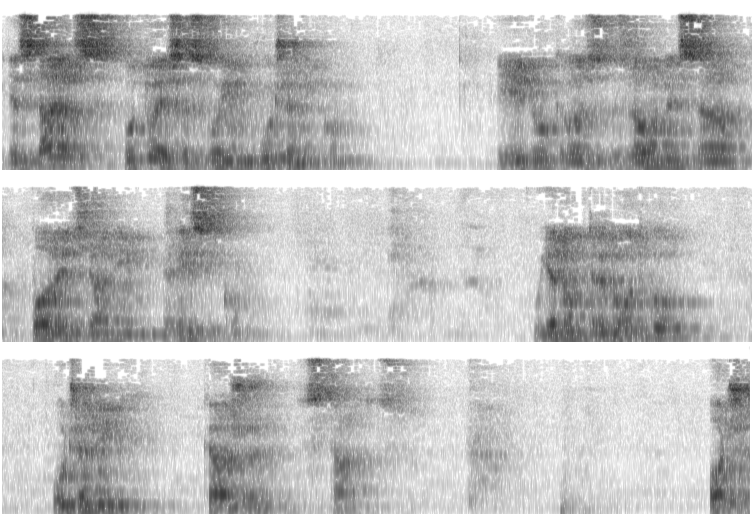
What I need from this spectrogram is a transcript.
gdje starac putuje sa svojim učenikom i idu kroz zone sa povećanim rizikom. U jednom trenutku učenik kaže starcu, Oče,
